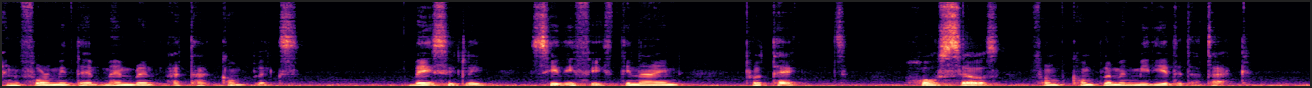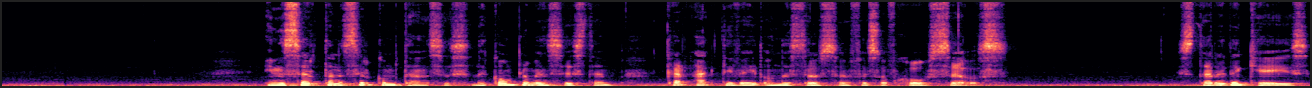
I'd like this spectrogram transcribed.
and forming the membrane attack complex. Basically, CD59 protects host cells from complement mediated attack. In certain circumstances, the complement system can activate on the cell surface of host cells. Study the case,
